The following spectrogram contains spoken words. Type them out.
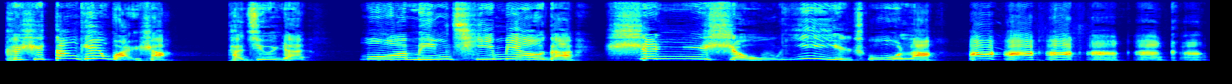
可是当天晚上，他居然莫名其妙的身首异处了！哈哈哈哈哈哈！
